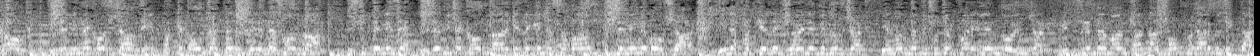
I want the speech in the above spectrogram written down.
Kalk üzerine koşacağız Yiyip paket olacaklar üzerine sonra. Düşüp denize yüzemeyecek onlar. Gene gece sabahın zemini bozacak. Yine fakirlik şöyle bir duracak. Yanında bir çocuk var elinde oyuncak. Vitrinde mankenler popüler müzikler.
